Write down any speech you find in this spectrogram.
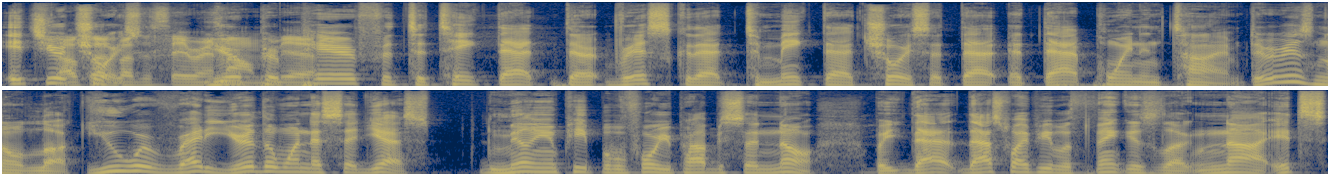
It's your That's what I was choice. about to say right You're now, yeah. prepared for to take that that risk that to make that choice at that at that point in time. There is no luck. You were ready. You're the one that said yes. Million people before you probably said no. But that that's why people think it's luck. Nah, it's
